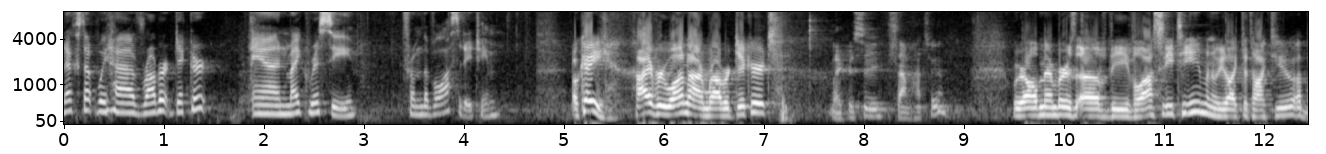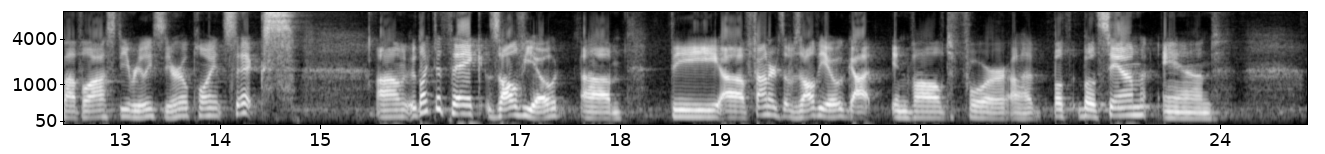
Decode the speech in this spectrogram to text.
Next up, we have Robert Dickert and Mike Risse from the Velocity team. Okay, hi everyone, I'm Robert Dickert. Mike Risse. Sam Hatoum. We're all members of the Velocity team, and we'd like to talk to you about Velocity Release 0.6. Um, we'd like to thank Xalvio. Um, the uh, founders of Xalvio got involved for uh, both, both Sam and,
